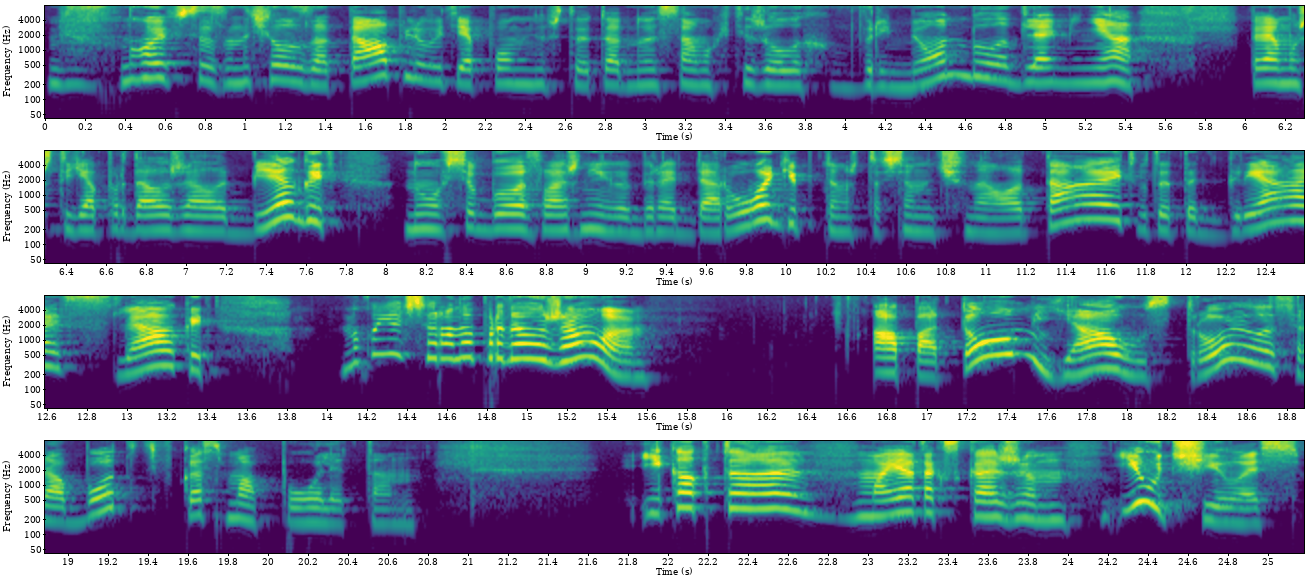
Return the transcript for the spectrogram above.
весной все начало затапливать. Я помню, что это одно из самых тяжелых времен было для меня, потому что я продолжала бегать, но все было сложнее выбирать дороги, потому что все начинало таять, вот эта грязь, слякоть. Но я все равно продолжала. А потом я устроилась работать в Космополитен. И как-то моя, так скажем, и училась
